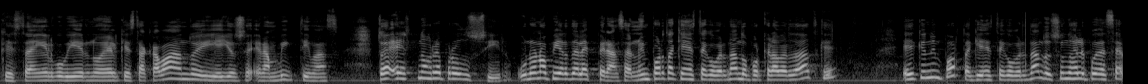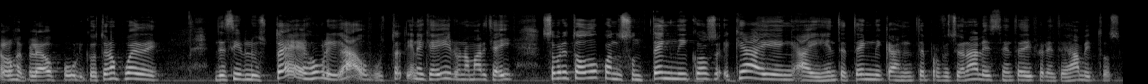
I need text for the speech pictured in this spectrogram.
que está en el gobierno es el que está acabando y ellos eran víctimas. Entonces, es no reproducir. Uno no pierde la esperanza, no importa quién esté gobernando, porque la verdad que es que no importa quién esté gobernando, eso no se le puede hacer a los empleados públicos. Usted no puede decirle, usted es obligado, usted tiene que ir a una marcha ahí, sobre todo cuando son técnicos, que hay, hay gente técnica, gente profesional, gente de diferentes ámbitos.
